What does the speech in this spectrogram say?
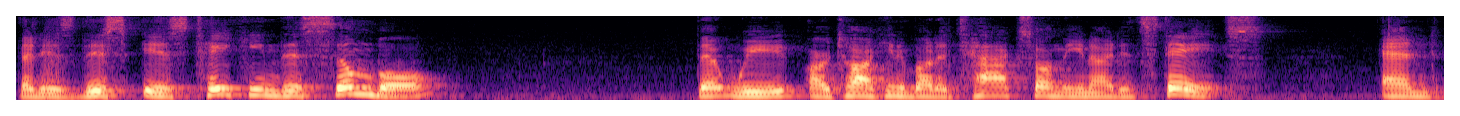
That is, this is taking this symbol that we are talking about attacks on the United States and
